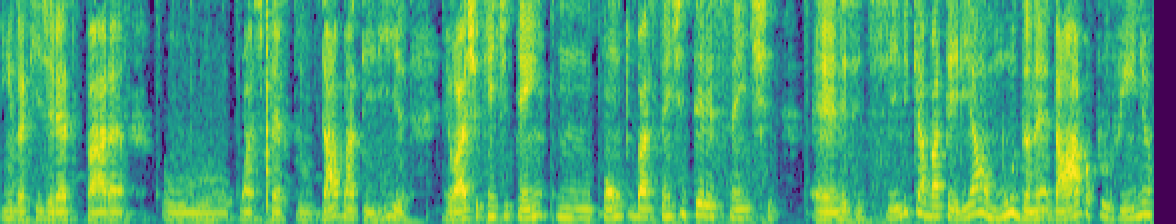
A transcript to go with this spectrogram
indo aqui direto para o, o aspecto da bateria, eu acho que a gente tem um ponto bastante interessante é, nesse desfile, que a bateria ela muda, né? Da água para o vinho,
